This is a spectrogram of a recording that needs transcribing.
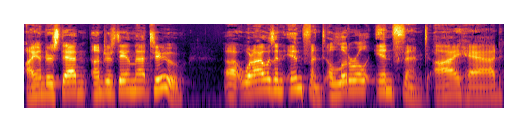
I understand understand that too. Uh, when I was an infant, a literal infant, I had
